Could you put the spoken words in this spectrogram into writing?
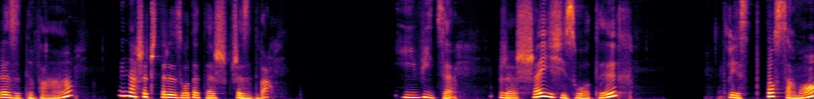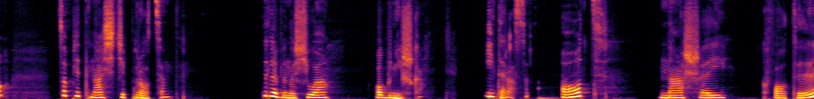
przez 2 i nasze 4 zł też przez 2. I widzę, że 6 zł to jest to samo co 15%. Tyle wynosiła obniżka. I teraz od naszej kwoty,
